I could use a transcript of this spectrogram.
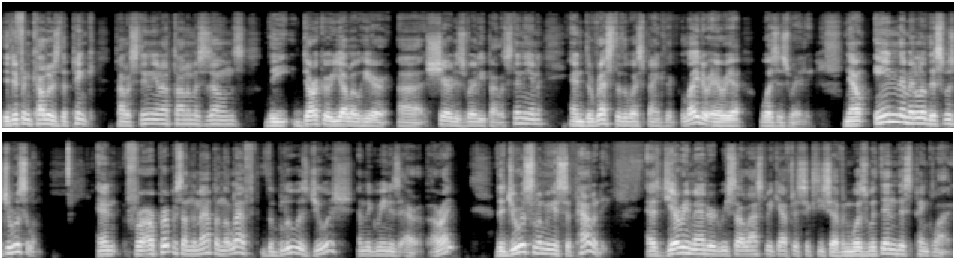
The different colors, the pink, Palestinian autonomous zones, the darker yellow here, uh, shared Israeli Palestinian, and the rest of the West Bank, the lighter area, was Israeli. Now, in the middle of this was Jerusalem. And for our purpose on the map on the left, the blue is Jewish and the green is Arab. All right? The Jerusalem municipality as gerrymandered we saw last week after 67 was within this pink line.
